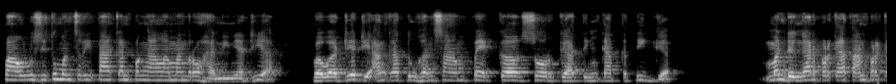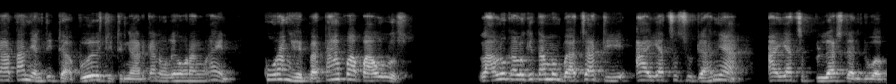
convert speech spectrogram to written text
Paulus itu menceritakan pengalaman rohaninya dia bahwa dia diangkat Tuhan sampai ke surga tingkat ketiga. Mendengar perkataan-perkataan yang tidak boleh didengarkan oleh orang lain. Kurang hebat apa Paulus? Lalu kalau kita membaca di ayat sesudahnya, ayat 11 dan 12,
